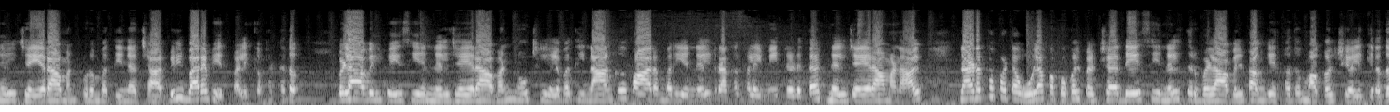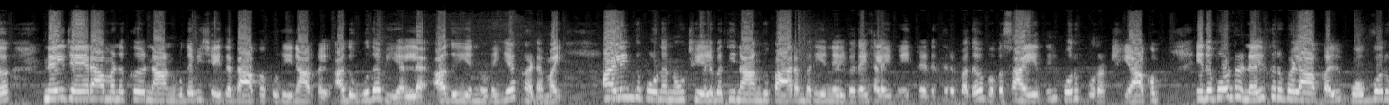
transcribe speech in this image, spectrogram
நெல் ஜெயராமன் குடும்பத்தினர் சார்பில் வரவேற்பு அளிக்கப்பட்டது. விழாவில் பேசிய நெல் ஜெயராமன் நூற்றி எழுபத்தி நான்கு பாரம்பரிய நெல் ரகங்களை மீட்டெடுத்த நெல் ஜெயராமனால் நடத்தப்பட்ட உலக புகழ்பெற்ற தேசிய நெல் திருவிழாவில் பங்கேற்பது மகிழ்ச்சி அளிக்கிறது. நெல் ஜெயராமனுக்கு நான் உதவி செய்ததாக கூறினார்கள். அது உதவி அல்ல அது என்னுடைய கடமை. அழிந்து போன நூற்றி எழுபத்தி நான்கு பாரம்பரிய நெல் விதைகளை மீட்டெடுத்திருப்பது விவசாயத்தில் ஒரு புரட்சியாகும். இதுபோன்ற நெல் திருவிழாக்கள் ஒவ்வொரு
